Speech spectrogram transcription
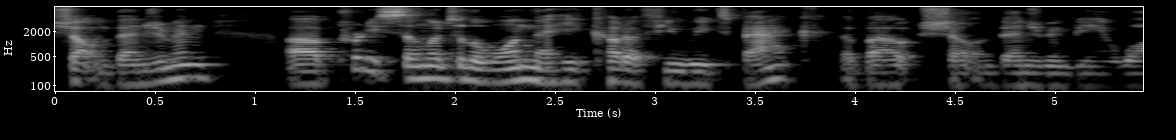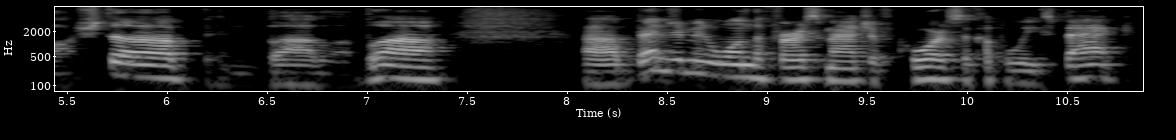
Shelton Benjamin, uh, pretty similar to the one that he cut a few weeks back about Shelton Benjamin being washed up and blah blah blah. Uh, Benjamin won the first match, of course, a couple weeks back.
